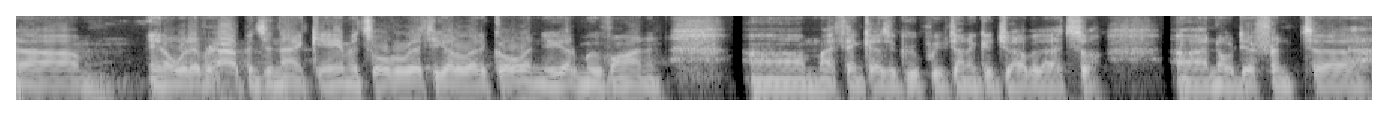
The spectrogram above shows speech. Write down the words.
um, you know whatever happens in that game, it's over with. You got to let it go and you got to move on. And um, I think as a group, we've done a good job of that. So uh, no different, uh,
